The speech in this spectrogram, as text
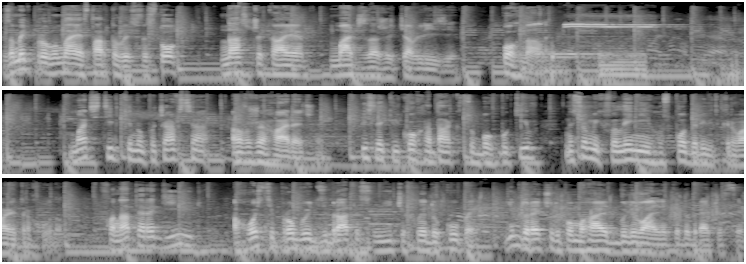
Замить пролунає стартовий свисток. Нас чекає матч за життя в лізі. Погнали! Матч тільки но почався, а вже гаряче. Після кількох атак з обох боків на сьомій хвилині господарі відкривають рахунок. Фанати радіють, а гості пробують зібрати свої чехли докупи. Їм, до речі, допомагають болівальники добряче з цим.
